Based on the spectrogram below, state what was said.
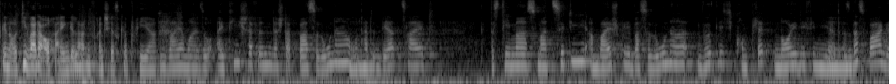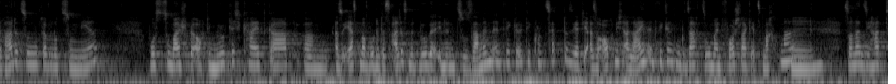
genau, die war da auch eingeladen, mhm. Francesca Bria. Die war ja mal so IT-Chefin der Stadt Barcelona mhm. und hat in der Zeit das Thema Smart City am Beispiel Barcelona wirklich komplett neu definiert. Mhm. Also das war geradezu revolutionär, wo es zum Beispiel auch die Möglichkeit gab, ähm, also erstmal wurde das alles mit BürgerInnen zusammen entwickelt, die Konzepte. Sie hat die also auch nicht allein entwickelt und gesagt, so mein Vorschlag, jetzt macht mal, mhm. sondern sie hat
